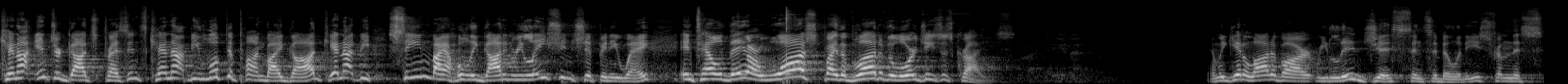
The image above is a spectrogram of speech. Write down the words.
cannot enter God's presence, cannot be looked upon by God, cannot be seen by a holy God in relationship anyway, until they are washed by the blood of the Lord Jesus Christ. And we get a lot of our religious sensibilities from this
